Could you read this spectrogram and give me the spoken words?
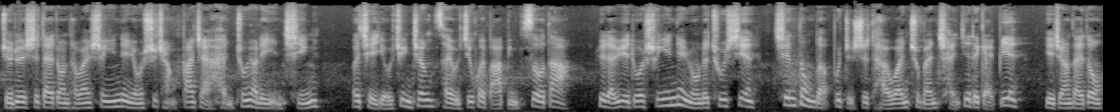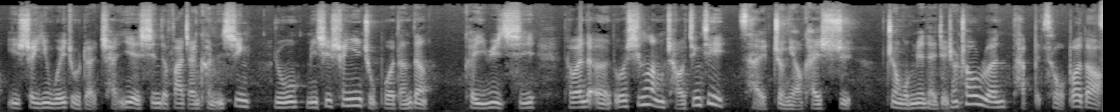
绝对是带动台湾声音内容市场发展很重要的引擎，而且有竞争才有机会把饼做大。越来越多声音内容的出现，牵动的不只是台湾出版产业的改变，也将带动以声音为主的产业新的发展可能性，如明星声音主播等等。可以预期，台湾的耳朵新浪潮经济才正要开始。中国面台记者超伦台北采访报道。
